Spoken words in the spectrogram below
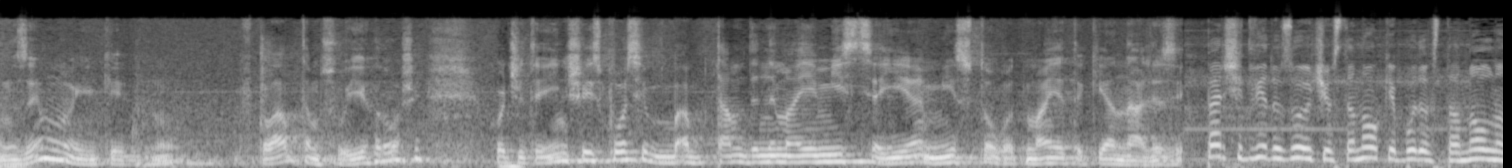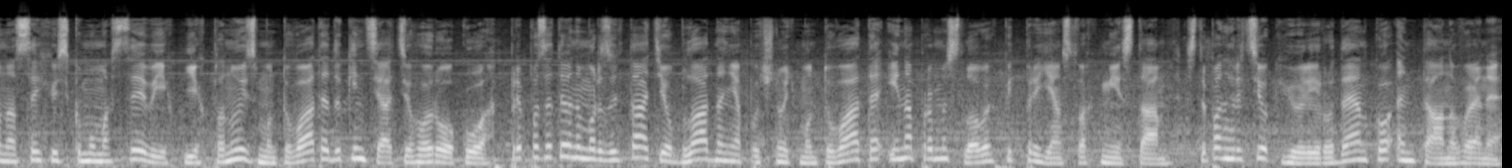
ензиму, який ну. Вклав там свої гроші. Хочете інший спосіб, а там, де немає місця, є місто, от має такі аналізи. Перші дві дозуючі установки буде встановлено на Сихівському масиві. Їх планують змонтувати до кінця цього року. При позитивному результаті обладнання почнуть монтувати і на промислових підприємствах міста. Степан Грицюк, Юрій Руденко, НТА Новини.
